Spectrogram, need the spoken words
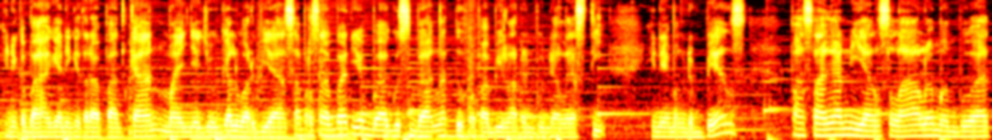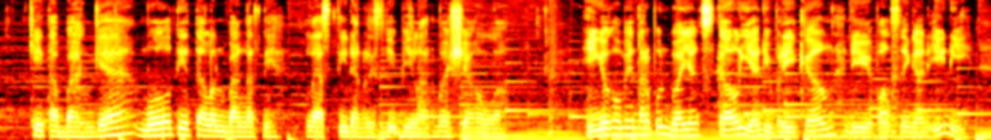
Ini kebahagiaan yang kita dapatkan, mainnya juga luar biasa persahabat ya, bagus banget tuh Papa Bilar dan Bunda Lesti. Ini emang the best, pasangan yang selalu membuat kita bangga, multi talent banget nih, Lesti dan Rizky Bilar, Masya Allah. Hingga komentar pun banyak sekali ya diberikan di postingan ini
